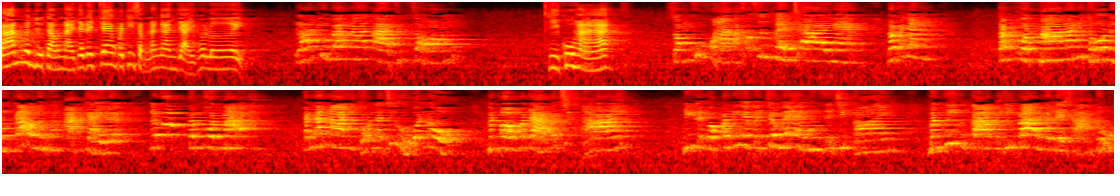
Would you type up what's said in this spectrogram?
ร้านมันอยู่แถวไหนจะได้แจ้งไปที่สำนักงานใหญ่เขาเลย ร้านอยู่บางนาตราดสิบสองกี่คูหา สองคู่หาเขาซื้อแฟรนไชายไง แล้วก็ยังตำรวจมานะที่โทรหนึ่งเก้าหนึ่งอัดใหญ่เลย แล้วก็ตำรวจมาอีกพนักงานอีกคนนะชื่อหัวโหนกมันออกมาด่าว่าชิบหาย นี่เลยบอกว่านี่เป็นเจ้าแม่มึงจะชิบหาย มันวิ่งตามไปที่บ้านกันเลยสามทุ่ม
